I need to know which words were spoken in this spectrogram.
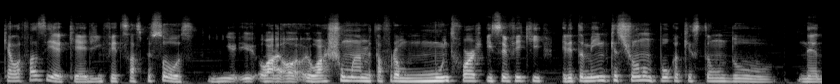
que ela fazia, que é de enfeitiçar as pessoas. E, eu, eu acho uma metáfora muito forte. E você vê que ele também questiona um pouco a questão do. Né,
